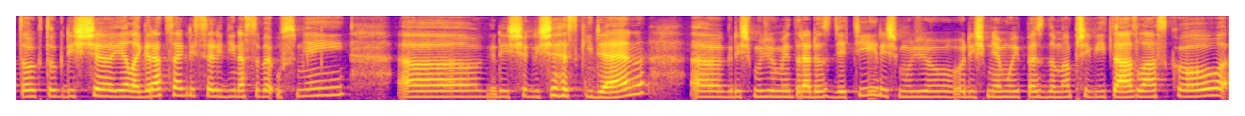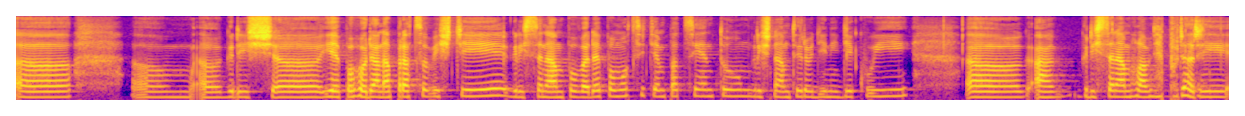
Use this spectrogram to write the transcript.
To, to, když je legrace, když se lidi na sebe usmějí, Eh, když, když je hezký den, eh, když můžu mít radost dětí, když, můžu, když mě můj pes doma přivítá s láskou, eh, když je pohoda na pracovišti, když se nám povede pomoci těm pacientům, když nám ty rodiny děkují a když se nám hlavně podaří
